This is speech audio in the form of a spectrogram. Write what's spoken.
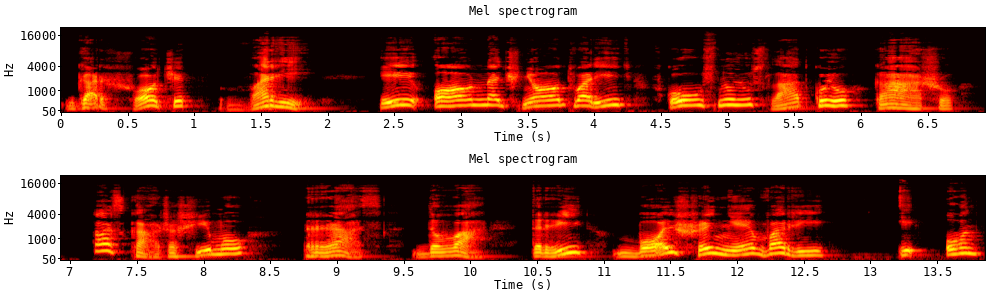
горшочек вари, и он начнет варить вкусную сладкую кашу. А скажешь ему раз, два, три больше не вари, и он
